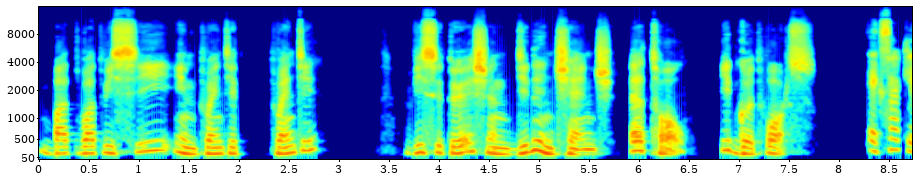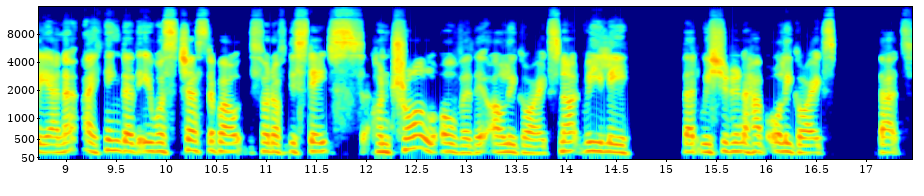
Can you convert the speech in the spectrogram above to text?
but what we see in 2020, this situation didn't change at all. It got worse. Exactly. And I think that it was just about sort of the state's control over the oligarchs, not really that we shouldn't have oligarchs, that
